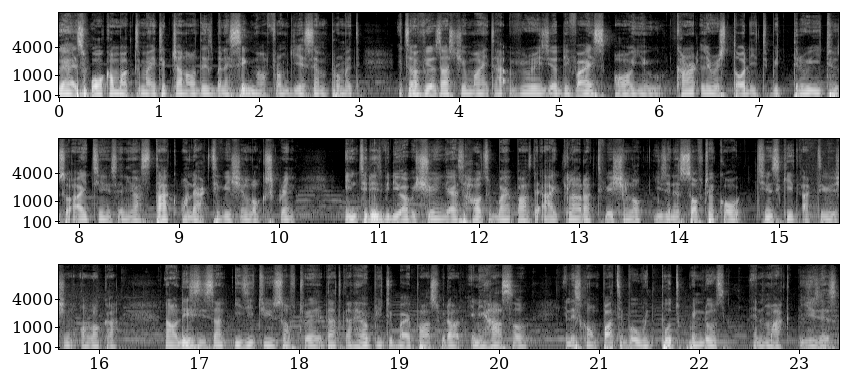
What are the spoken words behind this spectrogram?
guys, welcome back to my YouTube channel. This has been a Sigma from GSM Promit. It's obvious that you might have erased your device or you currently restored it with 3 tools or iTunes and you are stuck on the activation lock screen. In today's video, I'll be showing you guys how to bypass the iCloud activation lock using a software called TuneSkit Activation Unlocker. Now this is an easy to use software that can help you to bypass without any hassle and is compatible with both Windows and Mac users.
